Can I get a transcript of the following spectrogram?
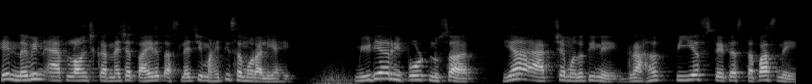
हे नवीन ॲप लॉन्च करण्याच्या तयारीत असल्याची माहिती समोर आली आहे. मीडिया रिपोर्टनुसार या ॲपच्या मदतीने ग्राहक पी एफ स्टेटस तपासणे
